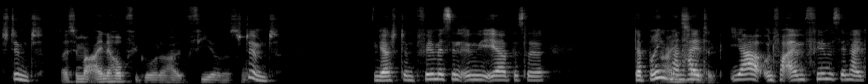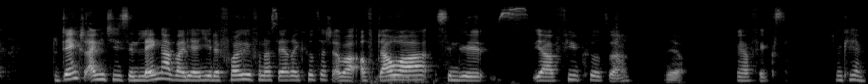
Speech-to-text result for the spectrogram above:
Stimmt, Da ist immer eine Hauptfigur oder halt vier oder so. stimmt. Ja, stimmt. Filme sind irgendwie eher ein bisschen. Da bringt man halt. Ja, und vor allem Filme sind halt. Du denkst eigentlich, die sind länger, weil ja jede Folge von der Serie kürzer ist, aber auf Dauer sind die ja viel kürzer. Ja. Ja, fix. Okay.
